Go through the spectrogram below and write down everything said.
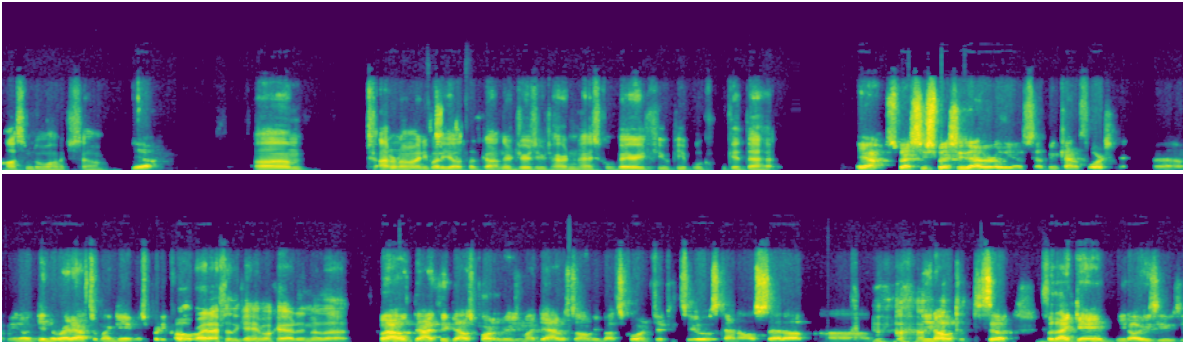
awesome to watch. So, Yeah. um, I don't know anybody else that's gotten their jersey retired in high school. Very few people get that. Yeah, especially especially that early. I've, I've been kind of fortunate. Um, you know, getting it right after my game was pretty cool. Oh, right after the game. Okay, I didn't know that. But I, was- I think that was part of the reason my dad was telling me about scoring 52. It was kind of all set up, um, you know, to, to for that game. You know, he was, he was,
